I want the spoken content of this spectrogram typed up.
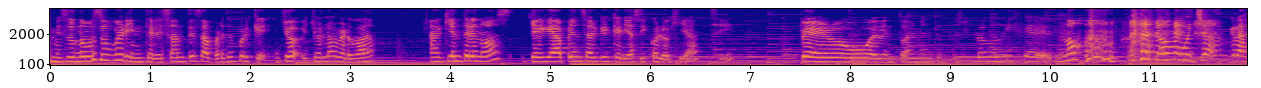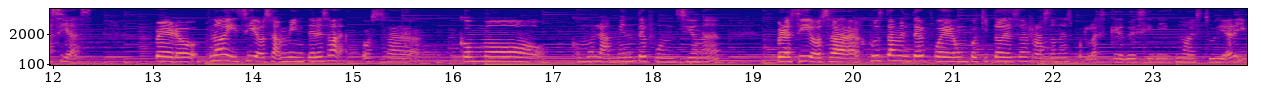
me sonó súper interesante esa parte porque yo, yo la verdad, aquí entre nos, llegué a pensar que quería psicología, ¿Sí? pero eventualmente pues luego dije, no, no, muchas gracias. Pero, no, y sí, o sea, me interesa, o sea, cómo, cómo la mente funciona. Pero sí, o sea, justamente fue un poquito de esas razones por las que decidí no estudiar y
